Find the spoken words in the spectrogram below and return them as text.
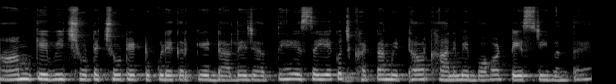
आम के भी छोटे छोटे टुकड़े करके डाले जाते हैं। इससे ये कुछ खट्टा मीठा और खाने में बहुत टेस्टी बनता है।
